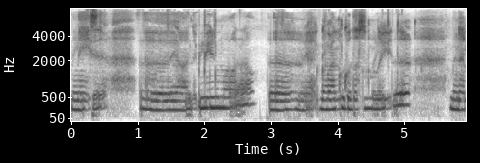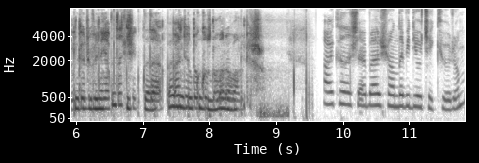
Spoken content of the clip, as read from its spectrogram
Neyse. Ee, yani bir numara e, güvenlik odasındaydı. Yani görevini yaptı çıktı. Bence 9 numara vampir. Arkadaşlar ben şu anda video çekiyorum.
